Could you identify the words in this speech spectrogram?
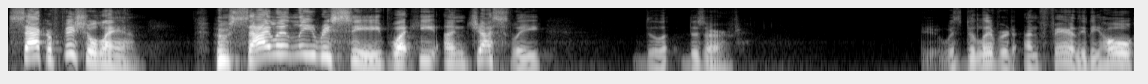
sacrificial lamb who silently received what he unjustly de- deserved. It was delivered unfairly. The whole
